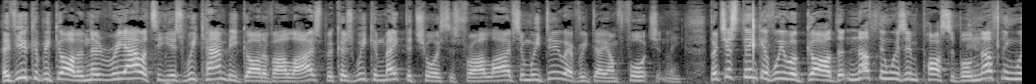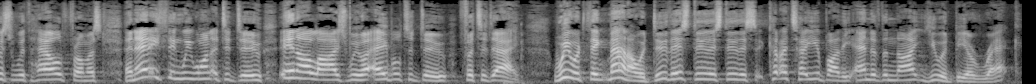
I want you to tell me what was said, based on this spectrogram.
If you could be God, and the reality is we can be God of our lives because we can make the choices for our lives, and we do every day, unfortunately. But just think if we were God, that nothing was impossible, nothing was withheld from us, and anything we wanted to do in our lives we were able to do for today. We would think, man, I would do this, do this, do this. Can I tell you, by the end of the night, you would be a wreck?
